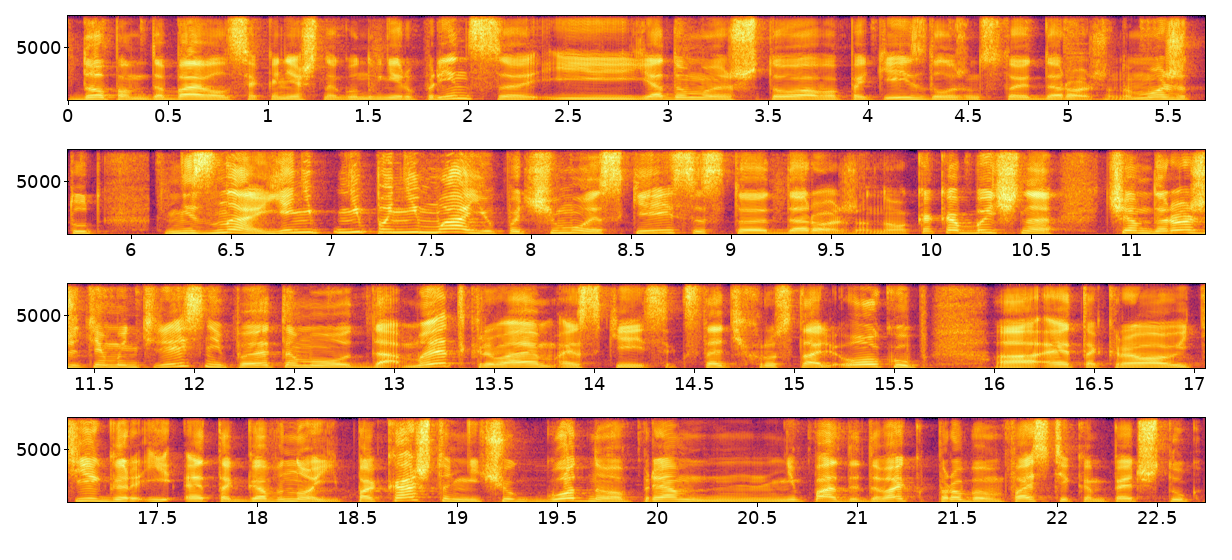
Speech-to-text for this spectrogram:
допом добавился, конечно, Gungnir Принц, и я думаю, что AWP кейс должен стоить дороже. Но может тут, не знаю, я не, не понимаю, почему S-кейсы стоят дороже. Но, как обычно, чем дороже, тем интереснее, поэтому, да, мы открываем S-кейсы. Кстати, Хрусталь, о, окуп, а, это кровавый тигр и это говно. И пока что ничего годного прям не падает. Давай-ка пробуем фастиком 5 штук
